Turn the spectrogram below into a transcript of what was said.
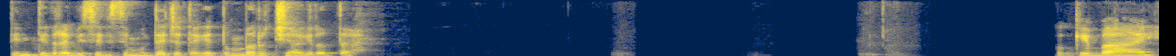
ತಿಂತಿದ್ರೆ ಬಿಸಿ ಬಿಸಿ ಮುದ್ದೆ ಜೊತೆಗೆ ತುಂಬ ರುಚಿಯಾಗಿರುತ್ತೆ. Okay bye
